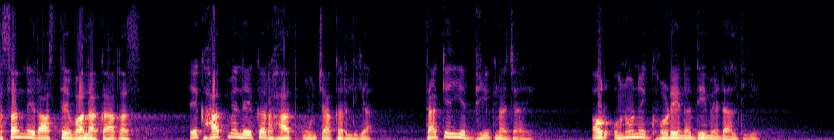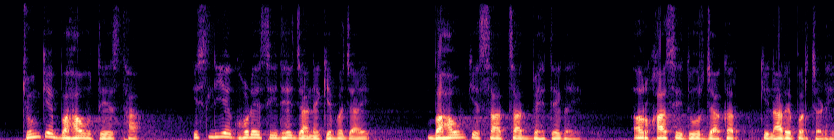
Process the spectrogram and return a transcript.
حسن نے راستے والا کاغذ ایک ہاتھ میں لے کر ہاتھ اونچا کر لیا تاکہ یہ بھیگ نہ جائے اور انہوں نے گھوڑے ندی میں ڈال دیے۔ چونکہ بہاؤ تیز تھا، اس لیے گھوڑے سیدھے جانے کے بجائے بہاؤ کے ساتھ ساتھ بہتے گئے اور خاصی دور جا کر کنارے پر چڑھے۔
